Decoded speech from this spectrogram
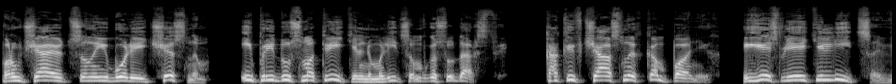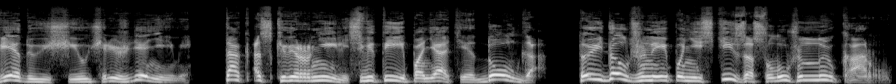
поручаются наиболее честным и предусмотрительным лицам в государстве, как и в частных компаниях, и если эти лица, ведущие учреждениями, так осквернили святые понятия долга, то и должны понести заслуженную кару.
